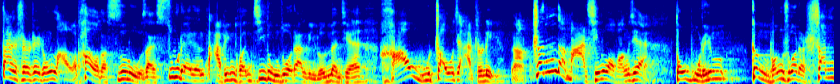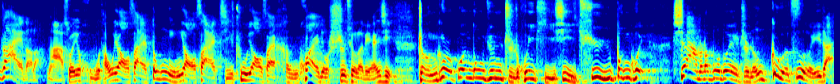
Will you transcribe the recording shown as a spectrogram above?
但是这种老套的思路，在苏联人大兵团机动作战理论面前毫无招架之力啊！真的马奇诺防线都不灵，更甭说这山寨的了啊！所以虎头要塞、东宁要塞几处要塞很快就失去了联系，整个关东军指挥体系趋于崩溃，下面的部队只能各自为战。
